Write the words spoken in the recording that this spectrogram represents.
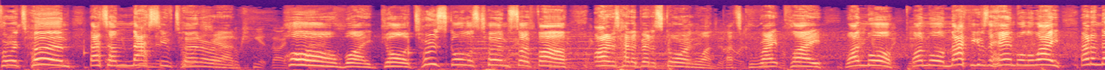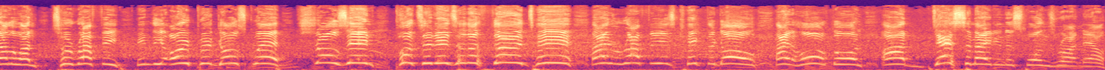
For a term, that's a massive turnaround. Oh my god. Two scoreless terms so far. I just had a better scoring one. That's great play. One more. One more. Macca gives the handball away. And another one to Ruffy in the open goal square. Strolls in. Puts it into the third tier. And Ruffy has kicked the goal. And Hawthorn are decimating the Swans right now.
